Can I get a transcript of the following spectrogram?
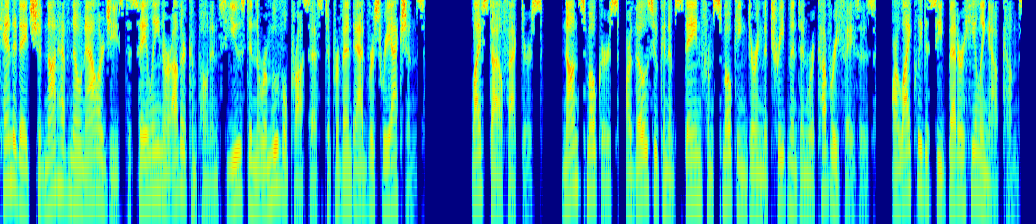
Candidates should not have known allergies to saline or other components used in the removal process to prevent adverse reactions. Lifestyle factors. Non smokers, are those who can abstain from smoking during the treatment and recovery phases, are likely to see better healing outcomes.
